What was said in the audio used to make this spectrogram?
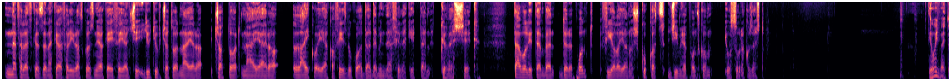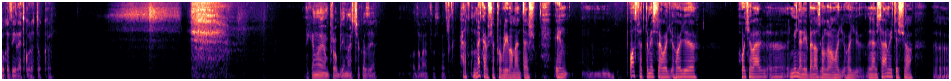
Ne feledkezzenek el feliratkozni a Kejfej Jancsi YouTube csatornájára, csatornájára, lájkolják a Facebook oldal, de mindenféleképpen kövessék. Távolétemben dörö.pont, fialajanos kukac, gmail.com. Jó szórakozást! Ti hogy vagytok az életkoratokkal? Nekem nagyon problémás, csak azért adom át a szót. Hát nekem se problémamentes. Én azt vettem észre, hogy, hogy hogyha már minden évben azt gondolom, hogy, hogy nem számít, és a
